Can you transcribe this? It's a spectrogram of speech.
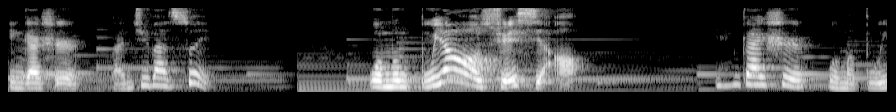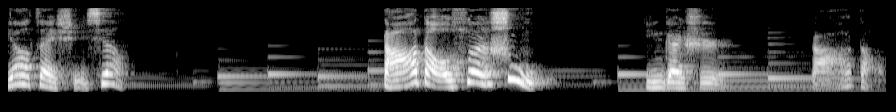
应该是“玩具万岁”。我们不要学小，应该是我们不要在学校。打倒算术，应该是打倒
